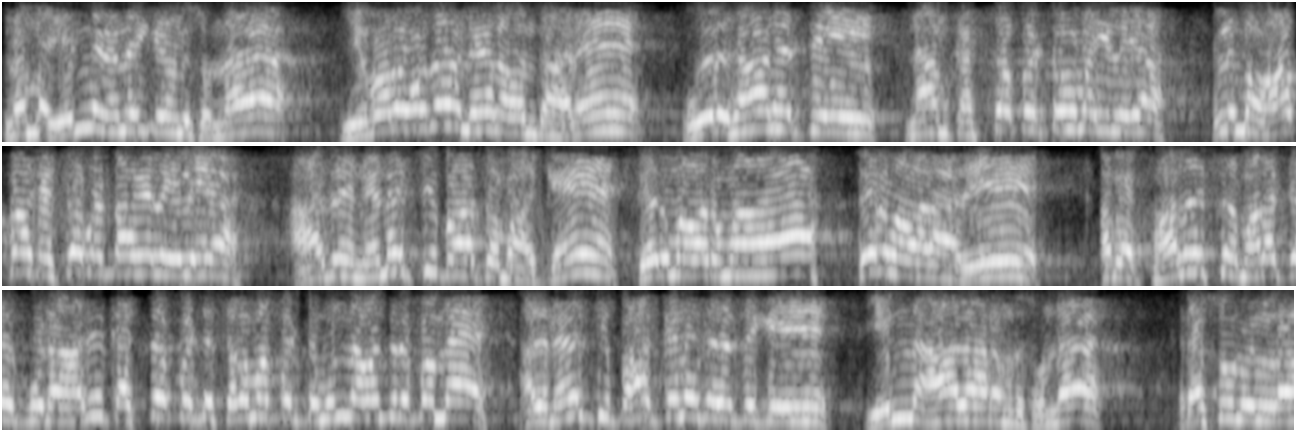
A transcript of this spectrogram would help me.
நம்ம என்ன நினைக்கிறோம்னு சொன்னா இவ்வளவுதான் மேல வந்தாரு ஒரு காலத்தில் நாம் கஷ்டப்பட்டோமா இல்லையா? இல்ல வாப்பா கஷ்டப்பட்டாங்க இல்லையா? அதை நினைச்சு பார்த்தோமாக்க பெருமை வருமா? பெருமை வராது. அப்ப பழச மறக்க கூடாது கஷ்டப்பட்டு சிரமப்பட்டு முன்ன வந்திருப்போமே அதை நினைச்சு பார்க்கணுங்கிறதுக்கு என்ன ஆதாரம் சொன்ன ரசூலுல்லா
